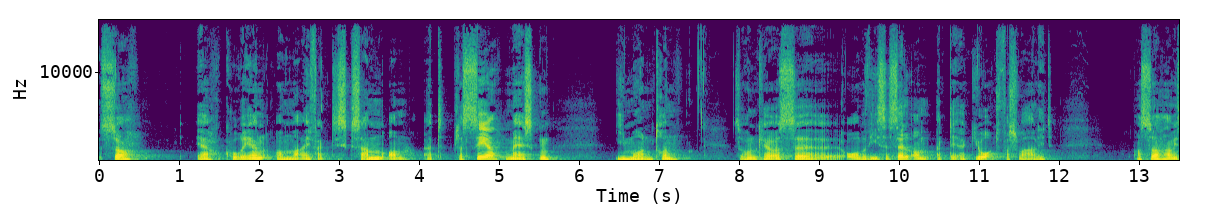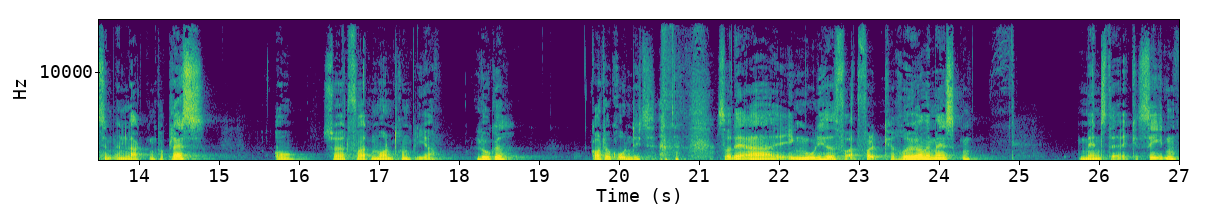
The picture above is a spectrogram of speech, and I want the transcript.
så er korean og mig faktisk sammen om at placere masken i montren så hun kan også øh, overbevise sig selv om, at det er gjort forsvarligt. Og så har vi simpelthen lagt den på plads og sørget for, at montren bliver lukket godt og grundigt. så der er ingen mulighed for, at folk kan røre ved masken, men stadig kan se den,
